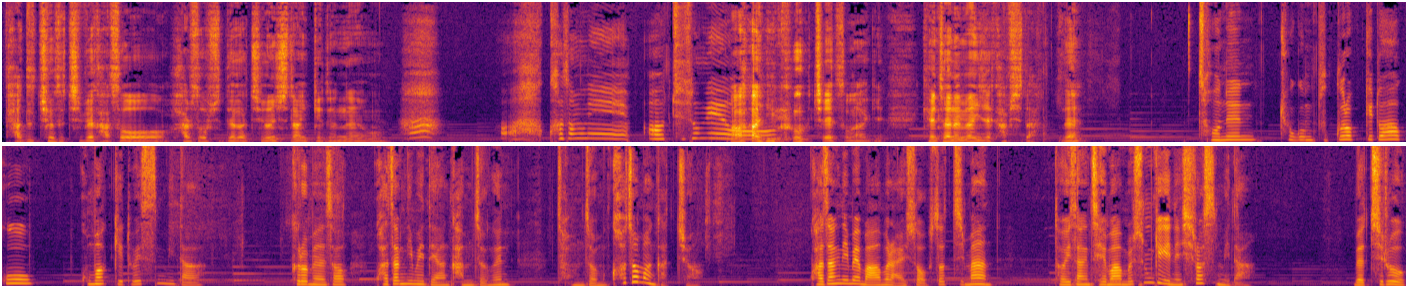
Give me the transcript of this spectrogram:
다들 취해서 집에 가서 할 수 없이 내가 지현 씨랑 있게 됐네요. 아, 과장님, 아, 죄송해요. 아이고 죄송하게. 괜찮으면 이제 갑시다. 네? 저는 조금 부끄럽기도 하고 고맙기도 했습니다. 그러면서 과장님에 대한 감정은 점점 커져만 갔죠. 과장님의 마음을 알 수 없었지만 더 이상 제 마음을 숨기기는 싫었습니다. 며칠 후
